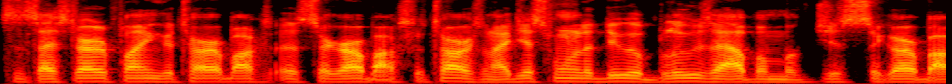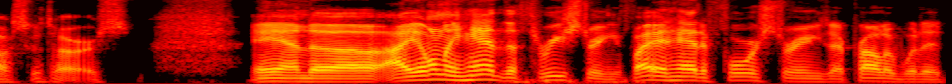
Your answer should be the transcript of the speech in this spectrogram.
since I started playing guitar box, uh, cigar box guitars, and I just wanted to do a blues album of just cigar box guitars. And uh, I only had the three string. If I had had a four strings, I probably would have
